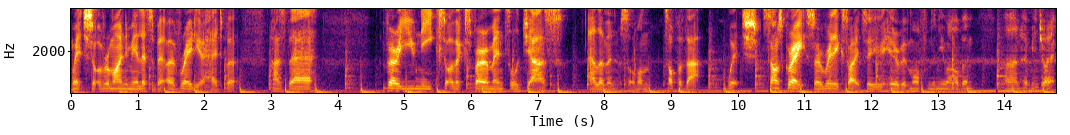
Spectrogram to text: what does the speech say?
which sort of reminded me a little bit of Radiohead, but has their very unique sort of experimental jazz element sort of on top of that, which sounds great. So really excited to hear a bit more from the new album and hope you enjoy it.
